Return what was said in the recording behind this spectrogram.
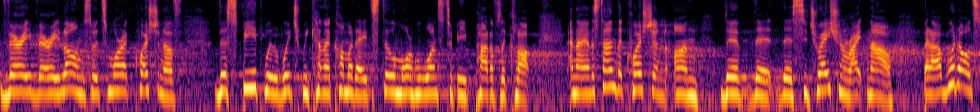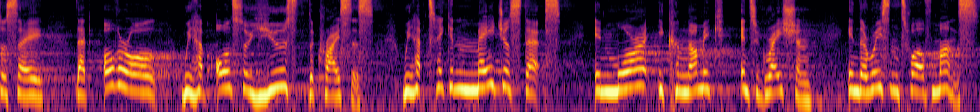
very, very long. So it's more a question of the speed with which we can accommodate still more who wants to be part of the club. And I understand the question on the, the, the situation right now, but I would also say that overall we have also used the crisis we have taken major steps in more economic integration in the recent 12 months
